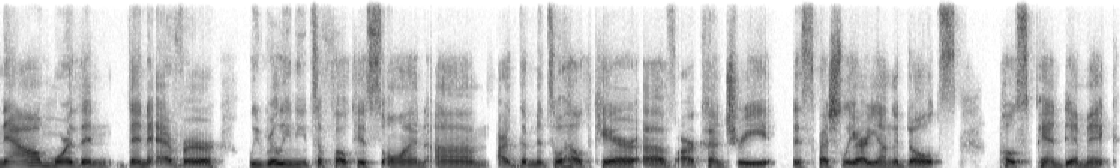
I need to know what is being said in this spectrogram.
now more than than ever, we really need to focus on um, our, the mental health care of our country, especially our young adults post pandemic.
